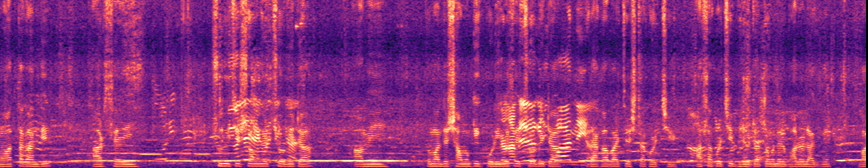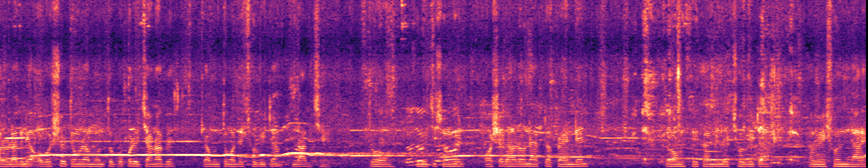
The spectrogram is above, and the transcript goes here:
মহাত্মা গান্ধীর আর সেই সুরুচির সঙ্গের ছবিটা আমি তোমাদের সামগ্রিক পরিবেশের ছবিটা দেখাবার চেষ্টা করছি। আশা করছি ভিডিওটা তোমাদের ভালো লাগবে। ভালো লাগলে অবশ্যই তোমরা মন্তব্য করে জানাবে কেমন তোমাদের ছবিটা লাগছে। তো সুরুচির সঙ্গের অসাধারণ একটা প্যান্ডেল এবং সেই প্যান্ডেলের ছবিটা আমি সন্ধ্যায়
